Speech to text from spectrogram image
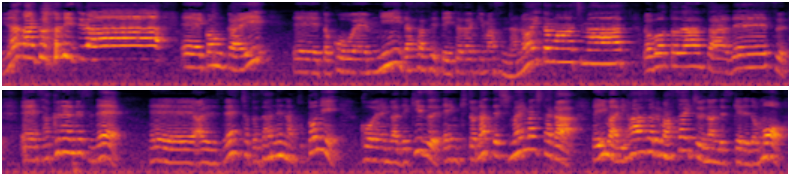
皆さんこんにちは、えー、今回、えーと、公演に出させていただきますナノイと申します。ロボットダンサーです、えー、昨年ですねえー、あれですねちょっと残念なことに公演ができず延期となってしまいましたが、今リハーサル真っ最中なんですけれども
